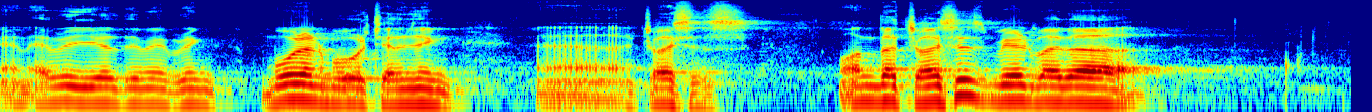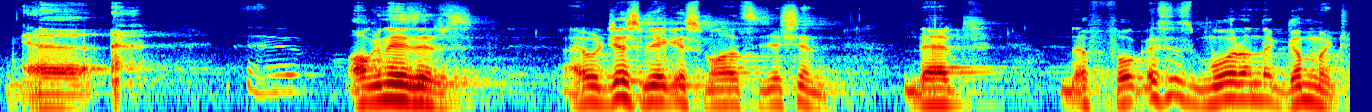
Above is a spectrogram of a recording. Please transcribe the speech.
and every year they may bring more and more challenging uh, choices. On the choices made by the uh, organizers, I would just make a small suggestion that the focus is more on the government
